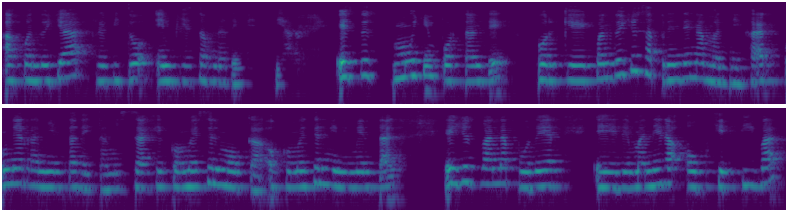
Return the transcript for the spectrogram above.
a cuando ya, repito, empieza una demencia. Esto es muy importante porque cuando ellos aprenden a manejar una herramienta de tamizaje como es el MOCA o como es el Minimental, ellos van a poder eh, de manera objetiva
